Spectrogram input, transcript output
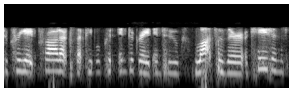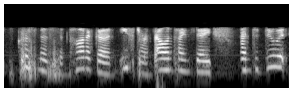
to create products that people could integrate into lots of their occasions, Christmas and Hanukkah and Easter and Valentine's Day, and to do it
